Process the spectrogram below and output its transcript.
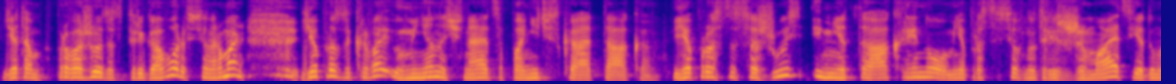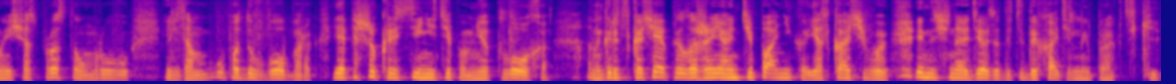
Я там провожу этот переговор, и все нормально. Я просто закрываю, и у меня начинается паническая атака. Я просто сажусь, и мне так хреново, мне просто накрывается, все внутри сжимается, я думаю, я сейчас просто умру или там упаду в обморок. Я пишу Кристине, типа, мне плохо. Она говорит, скачай приложение антипаника. Я скачиваю и начинаю делать вот эти дыхательные практики.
